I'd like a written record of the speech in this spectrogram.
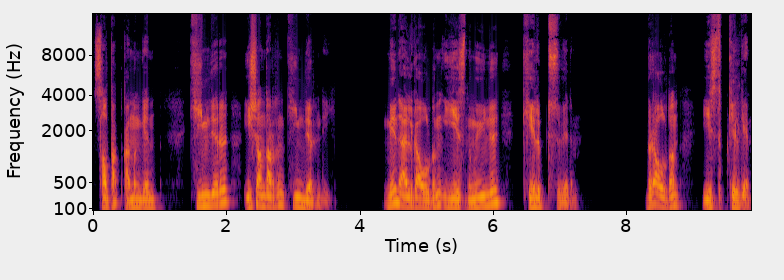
Салт атқа мінген. Киімдері ишандардың киімдеріндей. Мен әлгі ауылдың иесінің үйіне келіп түсіп едім. Бір ауылдан естіп келгем.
